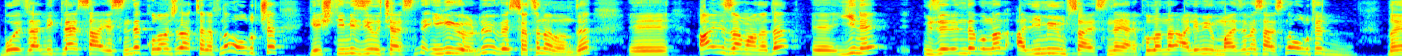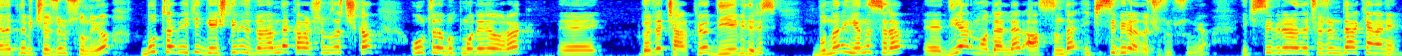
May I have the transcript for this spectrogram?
Bu özellikler sayesinde kullanıcılar tarafından oldukça geçtiğimiz yıl içerisinde ilgi gördü ve satın alındı. Ee, aynı zamanda da e, yine üzerinde bulunan alüminyum sayesinde yani kullanılan alüminyum malzeme sayesinde oldukça dayanıklı bir çözüm sunuyor. Bu tabii ki geçtiğimiz dönemde karşımıza çıkan Ultrabook modeli olarak e, göze çarpıyor diyebiliriz. Bunların yanı sıra e, diğer modeller aslında ikisi bir arada çözüm sunuyor. İkisi bir arada çözüm derken hani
